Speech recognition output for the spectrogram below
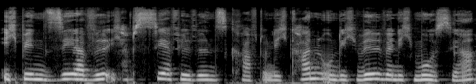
ich bin sehr will, ich habe sehr viel Willenskraft und ich kann und ich will, wenn ich muss, ja.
